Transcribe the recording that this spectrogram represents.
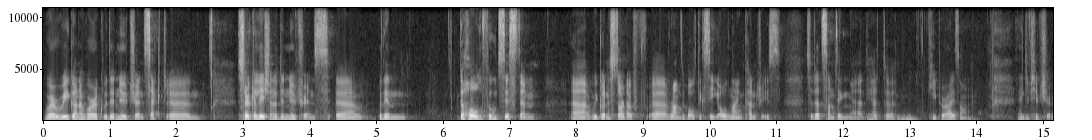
where we're going to work with the nutrient sector, um, circulation of the nutrients uh, within the whole food system. Uh, we're going to start off uh, around the Baltic Sea, all nine countries. So that's something uh, you have to keep your eyes on in the future.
